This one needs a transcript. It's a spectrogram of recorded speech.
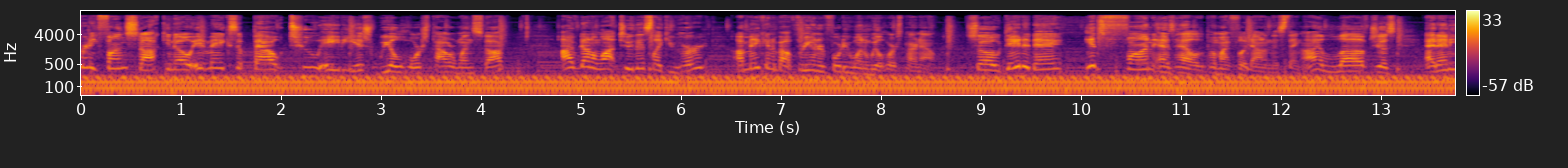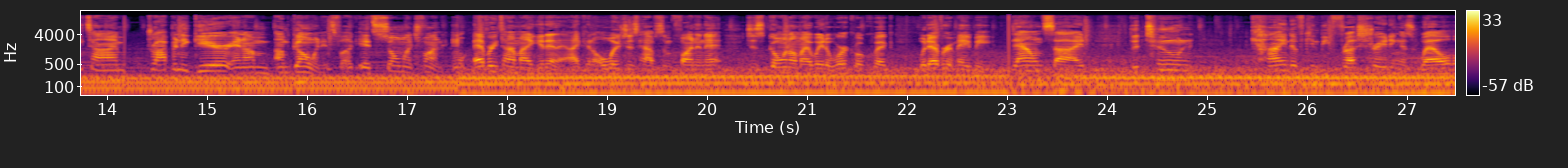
pretty fun stock, you know, it makes about 280-ish wheel horsepower when stock. I've done a lot to this, like you heard. I'm making about 341 wheel horsepower now. So day to day, it's fun as hell to put my foot down in this thing. I love just at any time dropping a gear and I'm I'm going. It's fuck, it's so much fun. And every time I get in it, I can always just have some fun in it. Just going on my way to work real quick, whatever it may be. Downside, the tune kind of can be frustrating as well.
